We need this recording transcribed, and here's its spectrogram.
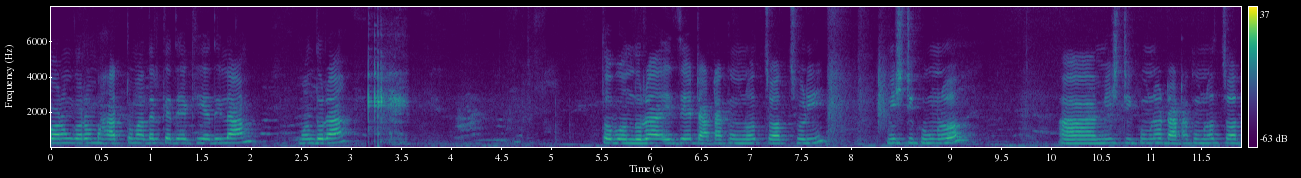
গরম গরম ভাত তোমাদেরকে দেখিয়ে দিলাম বন্ধুরা। তো বন্ধুরা, এই যে টাটা কুমড়োর চচ্চড়ি মিষ্টি কুমড়ো মিষ্টি কুমড়ো ডাটা কুমড়োর চচ,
